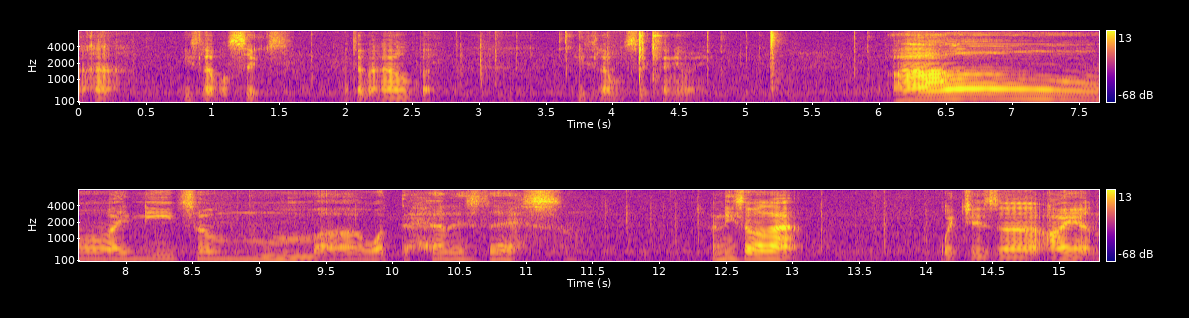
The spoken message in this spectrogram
Aha. He's level 6. I don't know how, but he's level 6 anyway. Oh, I need some... Uh, what the hell is this? I need some of that. Which is uh, iron.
